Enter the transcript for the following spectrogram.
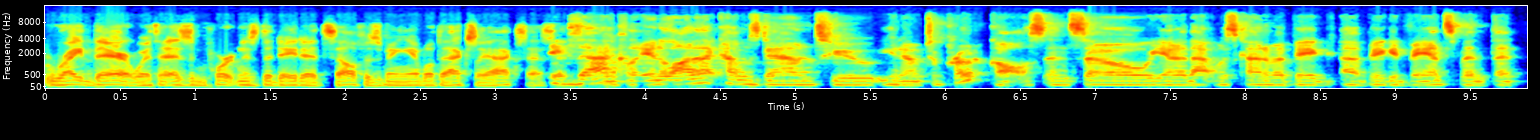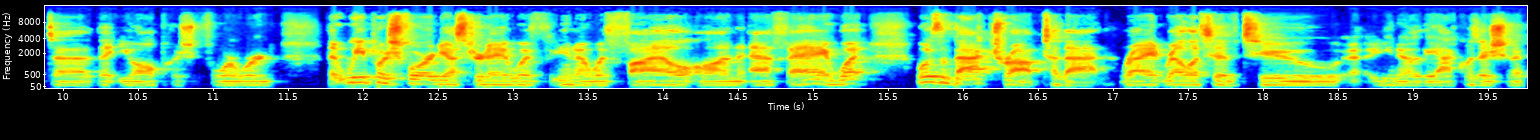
right there with as important as the data itself is being able to actually access it. Exactly, and a lot of that comes down to you know to protocols, and so you know that was kind of a big a big advancement that uh, that you all pushed forward that we pushed forward yesterday with you know with file on FA. What, what was the backdrop to that, right? Relative to uh, you know the acquisition of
